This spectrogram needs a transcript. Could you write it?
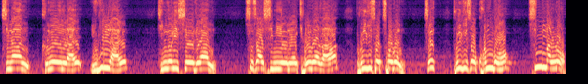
지난 금요일 날, 6일 날 김건희 씨에 대한 수사심의위원회 결과가 불기소 처분, 즉 불기소 권고, 쉬운 말로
